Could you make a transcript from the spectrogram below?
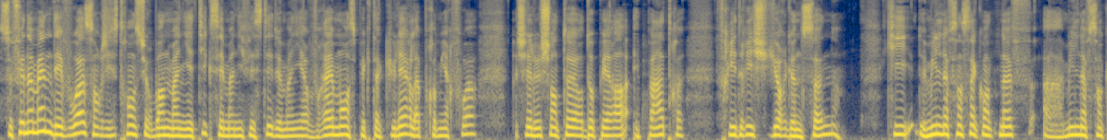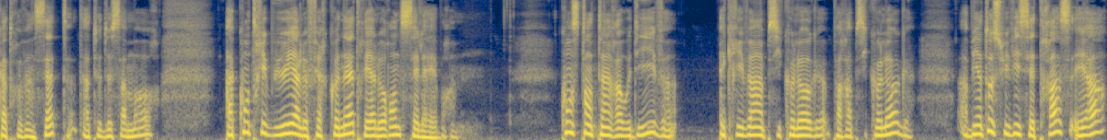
Ce phénomène des voix s'enregistrant sur bande magnétique s'est manifesté de manière vraiment spectaculaire la première fois chez le chanteur d'opéra et peintre Friedrich Jürgenson, qui, de 1959 à 1987, date de sa mort, a contribué à le faire connaître et à le rendre célèbre. Constantin Raudive, écrivain, psychologue, parapsychologue, a bientôt suivi ses traces et a,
